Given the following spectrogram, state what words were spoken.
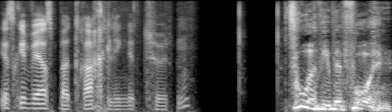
Jetzt gehen wir erstmal Drachlinge töten. Tue wie befohlen.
